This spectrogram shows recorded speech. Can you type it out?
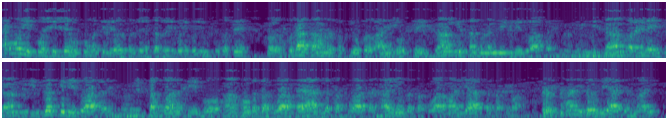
پوری کوششیں حکومتی لیول پر جو ہے کر رہی بڑی بڑی حکومتیں اور خدا کا عمل سب کے اوپر غالب اس سے اسلام کی سر بلندی کے لیے دعا کریں۔ اسلام اور اہل اسلام کی عزت کے لیے دعا کریں۔ تقوا نصیب ہو، آنکھوں کا تقوا خیال کا تقوا تنہائیوں کا تقوا مالیات کا تقوا ساری ضروریات ہماری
